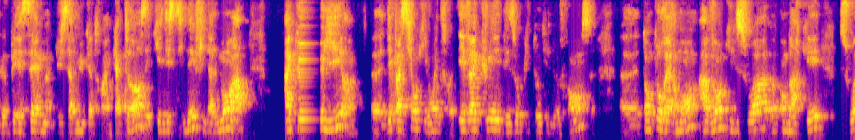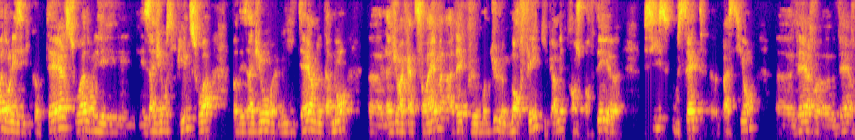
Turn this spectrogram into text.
le PSM du SAMU 94 et qui est destiné finalement à accueillir euh, des patients qui vont être évacués des hôpitaux d'Île-de-France euh, temporairement avant qu'ils soient euh, embarqués soit dans les hélicoptères, soit dans les, avions civils, soit dans des avions militaires, notamment l'avion A400M avec le module Morphée qui permet de transporter 6 ou 7 patients vers, vers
